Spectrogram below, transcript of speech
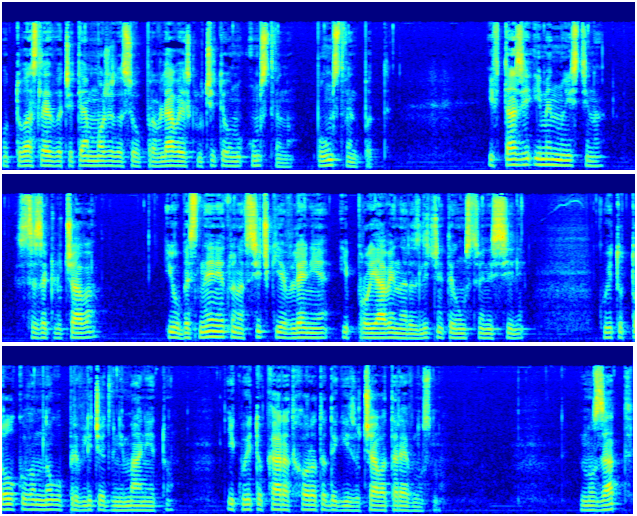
от това следва, че тя може да се управлява изключително умствено, по умствен път. И в тази именно истина се заключава и обяснението на всички явления и прояви на различните умствени сили, които толкова много привличат вниманието и които карат хората да ги изучават ревностно. Но зад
